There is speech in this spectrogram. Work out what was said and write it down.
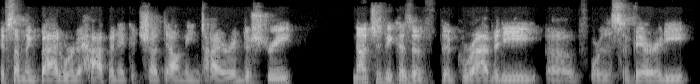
If something bad were to happen, it could shut down the entire industry, not just because of the gravity of or the severity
